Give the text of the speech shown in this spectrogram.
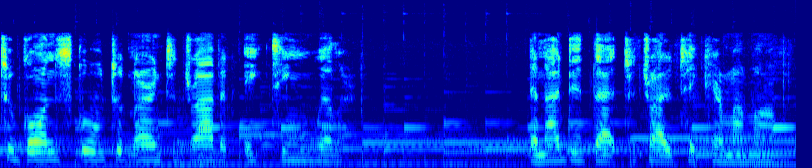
to going to school to learn to drive an 18 wheeler. And I did that to try to take care of my mom.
